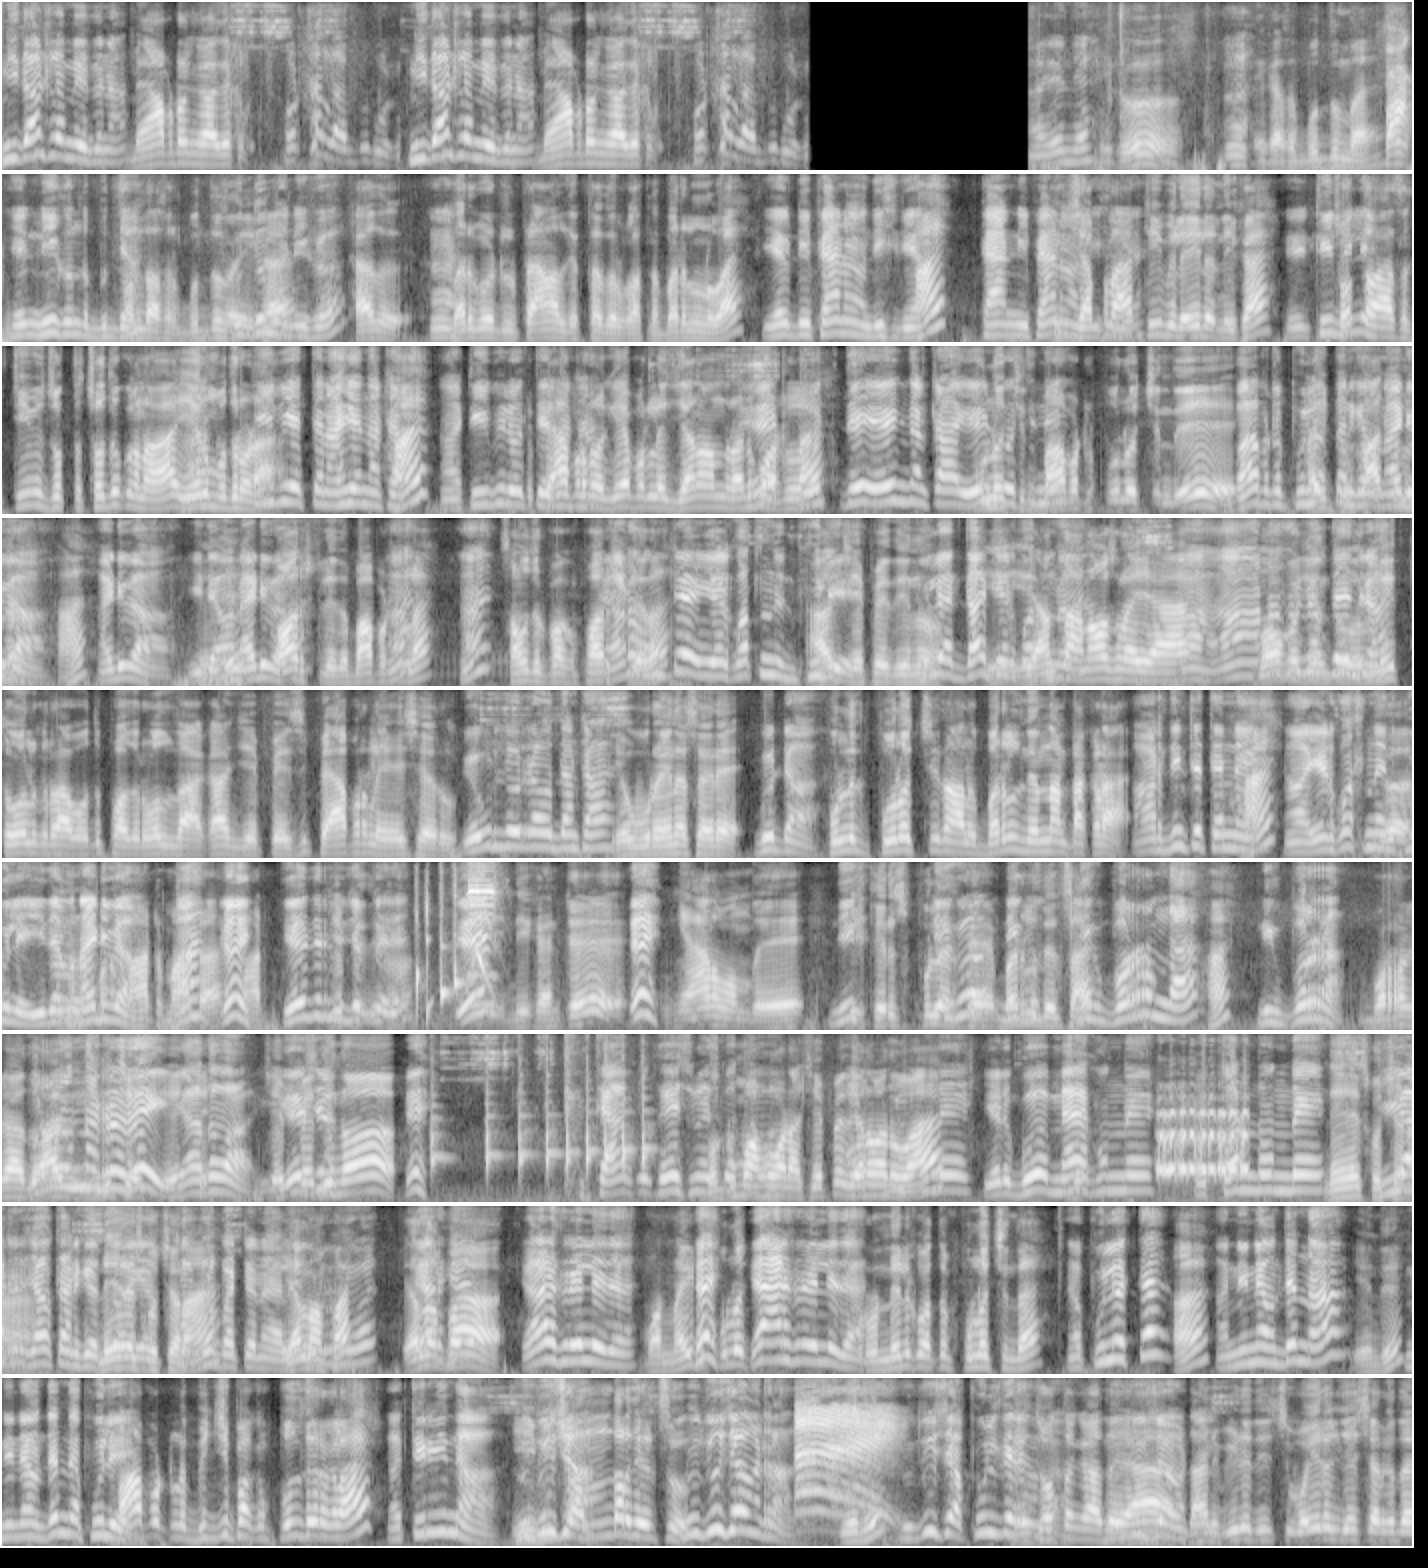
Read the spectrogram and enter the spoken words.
నీ దాంట్లో మేపినా? మేపడం కాదు నీ దాంట్లో మేపినా? మేపడం కాదు నీకు? నీకు అసలు బుద్ధి ఉందా నీకుందా బుద్ధి? ఉందా అసలు బుద్ధి ఉందా నీకు? కాదు బరిగొడ్లు ప్రాణాలు చెప్తా దొరుకుతున్నా బరులు నువ్వా? నీ ప్యాన్ తీసి నీ ప్యాన్ చెప్పలా టీవీలో వేయలే నీకా? టీవీ అసలు టీవీ చూస్తా చదువుకున్నా ఏలు ముద్రోడా టీవీ ఎత్తే నాకేందంట? టీవీలో పేపర్లో గేపర్లో జనం అందరూ అనుకోవట్లా? ఏందంట? పూలు వచ్చింది బాపట్ల పూలు వచ్చింది. అడివా? అడివా? ఇదేమన్నా అడివా? ఫారెస్ట్ లేదా బాపట్ల? సముద్ర పక్కన ఫారెస్ట్ లేదా? చెప్పేది వస్తుందా? అనవసరం అయ్యా? తోలుకు రావద్దు పది రోజుల దాకా అని చెప్పేసి పేపర్లో వేసారు ఎవరు దూరం రావద్దంట? ఎవరైనా సరే. గుడ్డ? పుల్లు పూలు వచ్చి నాలుగు బర్రెలు నిందంట అక్కడ. ఆడ తింటే తిన్నాయి చెప్పేది? చెప్పేది? నీకంటే. జ్ఞానం ఉంది. నీకు- తెలుసు పులి అంటే బర్రెలు తెలుసా? బుర్ర ఉందా? నీకు బుర్ర. బుర్ర కాదు బుర్ర యాదవా. చెప్పేది ఏసి- విను. ఏ, చేపకు వేసి బొగ్గు వేసుకో. మొహవాడా? చెప్పేది వినవా నువ్వా? ఉంది, ఈడ గో మేక ఉంది కొండ ఉంది. నేను వేసుకొచ్చానా? నేను వెళ్ళేదా మొన్న నైట్ పులి రెండు నెలలకు మొత్తం పులి వచ్చిందా? పులి వస్తే? నిన్నేమో తిందా ఏంది? నిన్నేమో తిందా పులి? బాపట్ల బిజ్జి పక్కన పులి తిరగలా? తిరిగిందా? అందరూ తెలుసు. నువ్వు చూసావంట్రా? నువ్వు చూసా పులి తిరగ చూస్తాం కాదు దాని వీడియో తీసి వైరల్ చేశారు కదా.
